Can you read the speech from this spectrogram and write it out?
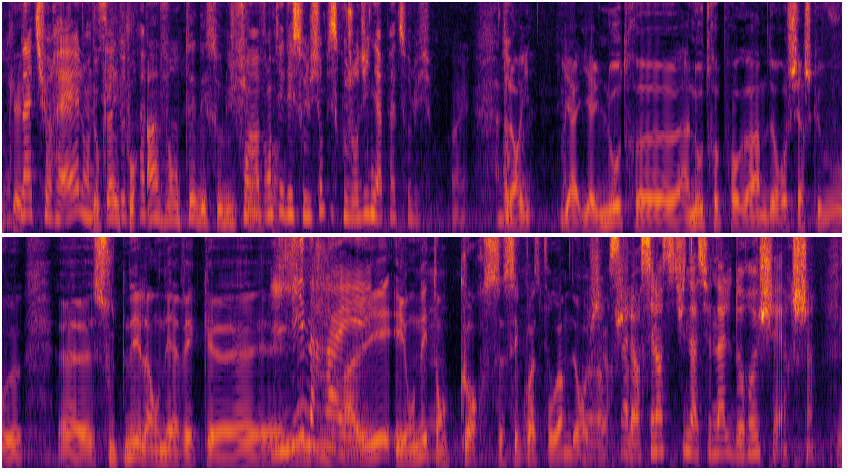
naturels. donc là, il faut inventer des solutions. Il faut inventer des solutions, puisqu'aujourd'hui, il n'y a pas de solution. Alors, il y a, une autre, euh, un autre programme de recherche que vous euh, soutenez. Là, on est avec l'INRAE et on est en Corse. C'est quoi ce programme de recherche? Alors, c'est l'Institut national de recherche mmh.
